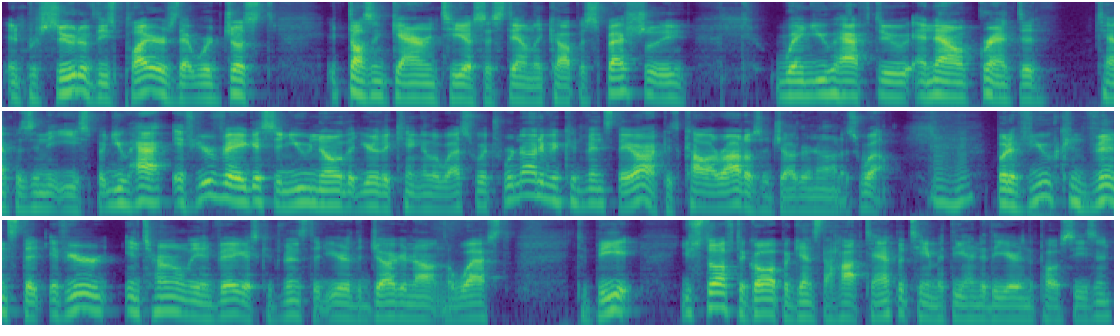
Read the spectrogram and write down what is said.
in pursuit of these players that we're just, it doesn't guarantee us a Stanley Cup, especially when you have to, and now granted, Tampa's in the East, but you have, if you're Vegas and you know that you're the king of the West, which we're not even convinced they are because Colorado's a juggernaut as well. Mm-hmm. But if you're convinced that, if you're internally in Vegas convinced that you're the juggernaut in the West to beat, you still have to go up against a hot Tampa team at the end of the year in the postseason.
